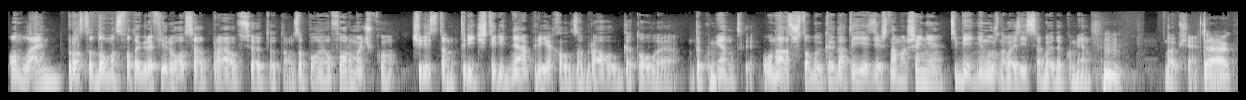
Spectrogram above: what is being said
онлайн, просто дома сфотографировался, отправил все это, там, заполнил формочку. Через там 3-4 дня приехал, забрал готовые документы. У нас, чтобы когда ты ездишь на машине, тебе не нужно возить с собой документы. Хм. Вообще. Так.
